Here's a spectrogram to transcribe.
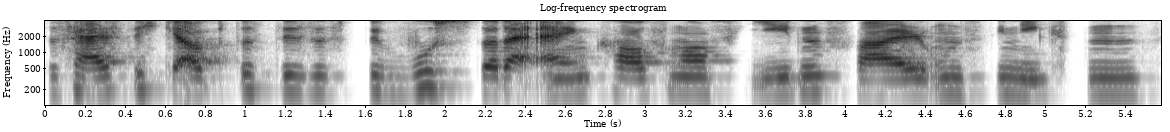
Das heißt, ich glaube, dass dieses bewusstere Einkaufen auf jeden Fall uns die nächsten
